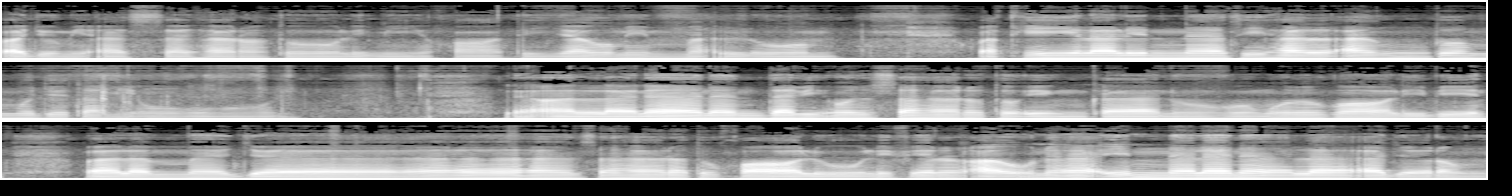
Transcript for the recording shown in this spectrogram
فجمع السحرة لميقات يوم مألوم. وقيل للناس هل أنتم مجتمعون؟ لعلنا ننتبئ السهرة إن كانوا هم الغالبين. فلما جاء السهرة قالوا لفرعون إن لنا لا أجرا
